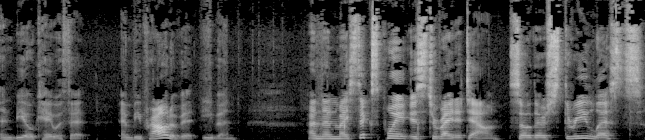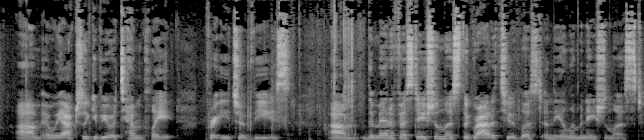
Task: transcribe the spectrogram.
and be okay with it and be proud of it even. And then my sixth point is to write it down. So there's three lists, um, and we actually give you a template for each of these um, the manifestation list, the gratitude list, and the elimination list.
